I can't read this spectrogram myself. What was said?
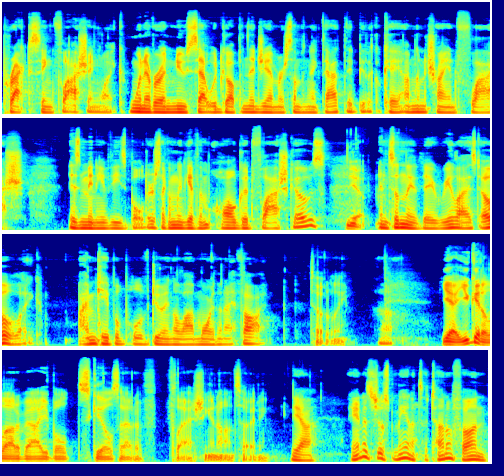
practicing flashing. Like whenever a new set would go up in the gym or something like that, they'd be like, okay, I'm going to try and flash as many of these boulders. Like I'm going to give them all good flash goes. Yep. And suddenly they realized, oh, like I'm capable of doing a lot more than I thought. Totally. Oh. Yeah, you get a lot of valuable skills out of flashing and on sighting. Yeah. And it's just, man, it's a ton of fun.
